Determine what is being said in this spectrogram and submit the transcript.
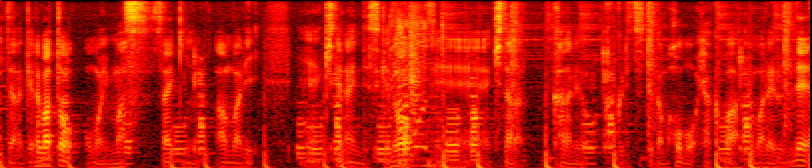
いただければと思います。最近あんまり、え、来てないんですけど、え、来たらかなりの確率っていうか、まほぼ100%読まれるんで、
